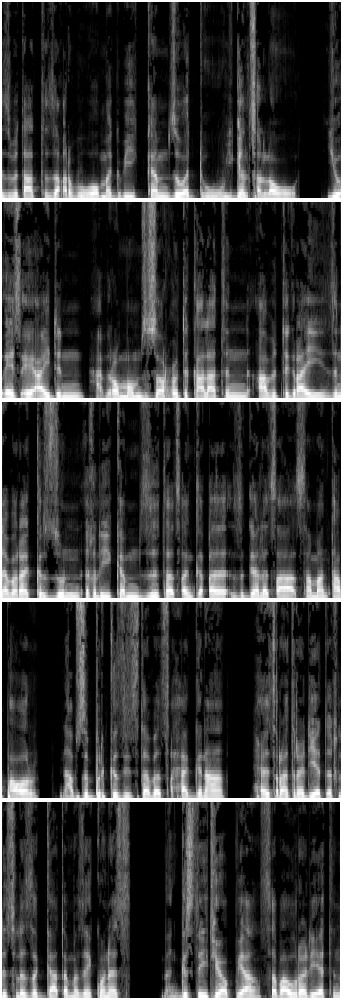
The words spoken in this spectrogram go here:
ህዝብታት ዘቕርብዎ መግቢ ከምዝወድኡ ይገልፁ ኣለዉ። ዩኤስኤኣይድን ሓቢሮሞም ዝሰርሑ ትካላትን ኣብ ትግራይ ዝነበረ ክዙን እኽሊ ከም ዝተፀንቀቐ ዝገለፃ ሳማንታ ፓወር፣ ናብዚ ብርኪ እዚ ዝተበፅሐ ግና ሕፅረት ረድኤት እኽሊ ስለዘጋጠመ ዘይኮነስ መንግስቲ ኢትዮጵያ፣ ሰብኣዊ ረድኤትን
